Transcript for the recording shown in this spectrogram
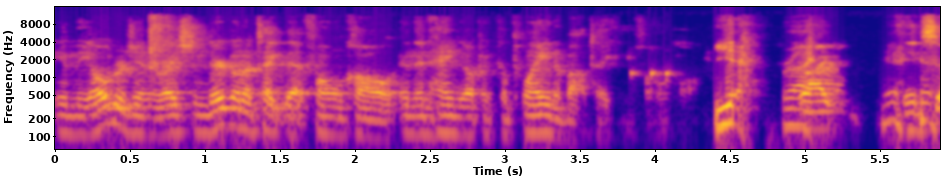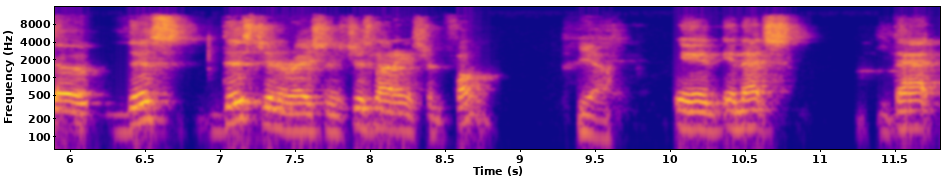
in the older generation, they're going to take that phone call and then hang up and complain about taking the phone call. Yeah, right. and so this this generation is just not answering the phone. Yeah, And and that's that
